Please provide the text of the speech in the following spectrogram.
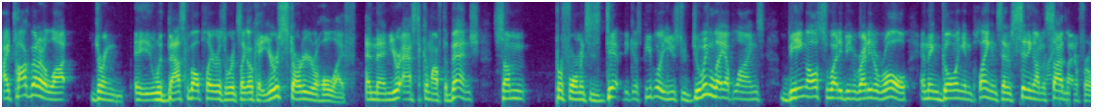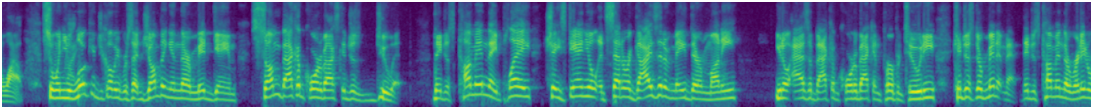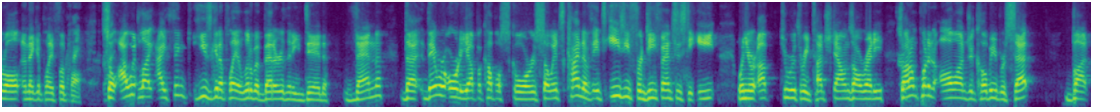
I talk about it a lot during uh, with basketball players where it's like, okay, you're a starter your whole life, and then you're asked to come off the bench. Some performances dip because people are used to doing layup lines, being all sweaty, being ready to roll, and then going and playing instead of sitting on the right. sideline for a while. So when you right. look at Jacoby Brissett jumping in there mid game, some backup quarterbacks can just do it. They just come in, they play Chase Daniel, etc. Guys that have made their money you know, as a backup quarterback in perpetuity can just they're minute men. They just come in, they're ready to roll, and they can play football. Right, right. So I would like I think he's gonna play a little bit better than he did then. The they were already up a couple scores, so it's kind of it's easy for defenses to eat when you're up two or three touchdowns already. So I don't put it all on Jacoby Brissett, but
